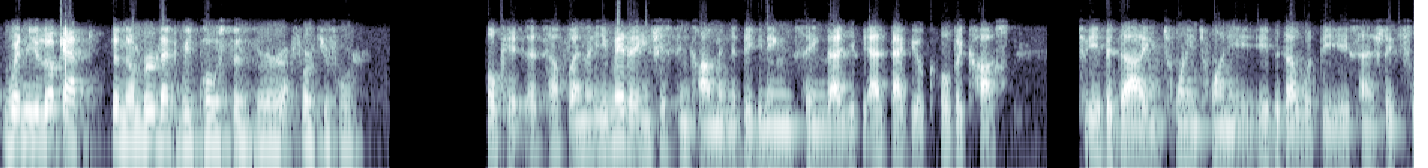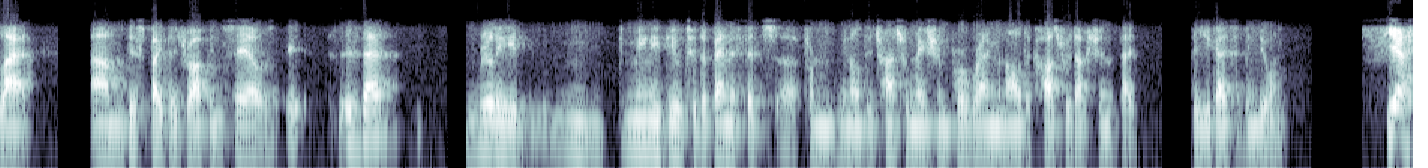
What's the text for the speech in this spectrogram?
when you look at the number that we posted for Q4. Okay, that's helpful. And You made an interesting comment in the beginning saying that if you add back your COVID costs to EBITDA in 2020, EBITDA would be essentially flat, um, despite the drop in sales. Is that really mainly due to the benefits uh, from, you know, the transformation program and all the cost reductions that you guys have been doing? Yes.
